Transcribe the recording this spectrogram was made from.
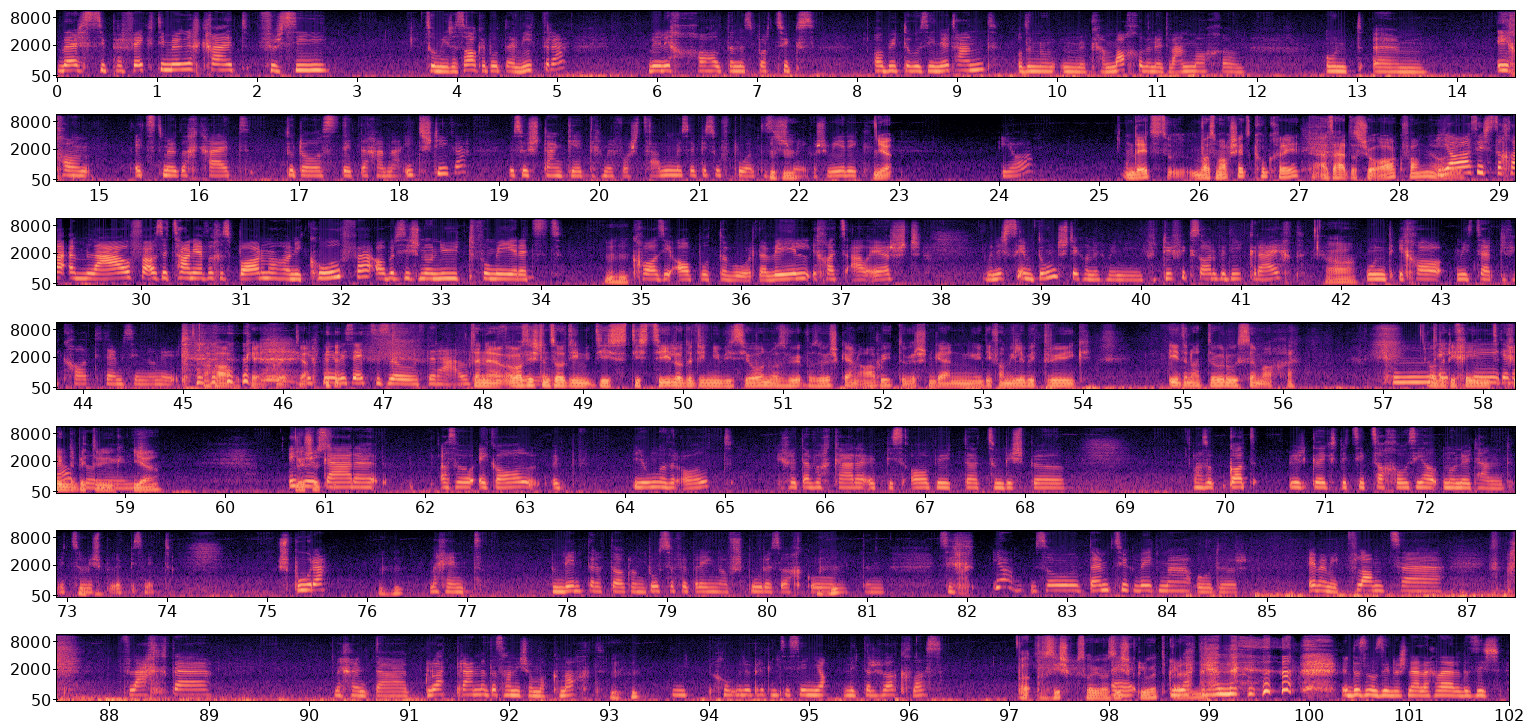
wäre es die perfekte Möglichkeit für sie, um ihr das Angebot zu erweitern. Weil ich kann halt dann ein paar Zeugs anbieten, die sie nicht haben oder noch nicht können machen oder nicht wollen machen. Und, und ähm, ich habe jetzt die Möglichkeit, durch das dort können einzusteigen. Weil sonst denke ich, hätte ich mir fast selber müssen etwas aufbauen Das ist Mhm. mega schwierig. Ja. Ja, Und jetzt, was machst du jetzt konkret? Also hat das schon angefangen? Oder? Ja, es ist so ein bisschen am Laufen. Also jetzt habe ich einfach ein paar Mal habe ich geholfen, aber es ist noch nichts von mir jetzt Mhm. quasi angeboten worden. Weil ich habe jetzt auch erst, wenn ist es am Donnerstag, habe ich meine Vertiefungsarbeit eingereicht. Ah, Und ich habe mein Zertifikat in dem Sinne noch nicht. aha, okay, gut. Ja. Ich bin bis jetzt so der. Dann, äh, was ist denn so dein, dein, dein Ziel oder deine Vision? Was, was würdest du gerne anbieten? Würdest du gerne die Familienbetreuung in der Natur raus machen? Mm, Oder die kind, Kinderbetreuung? Ja. Ich würde gerne, also egal ob jung oder alt, ich würde einfach gerne etwas anbieten, zum Beispiel, also gerade wirklich explizit Sachen, die sie halt noch nicht haben, wie zum Mhm. Beispiel etwas mit Spuren. Mhm. Man könnte im Winter einen Tag lang draußen verbringen, auf Spurensuche gehen Mhm. und dann sich ja, so dem Zeug widmen oder eben mit Pflanzen, Flechten. Wir können auch Glut brennen, das habe ich schon mal gemacht. Mhm. Kommt mir übrigens in Sinn, ja, mit der Schulklasse. Was, was ist, sorry, was ist Äh, Glutbrennen? Glutbrennen. das muss ich noch schnell erklären. Das ist,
